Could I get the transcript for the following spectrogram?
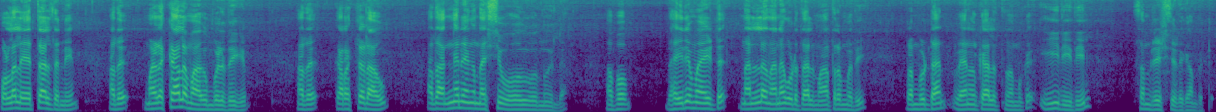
പൊള്ളലേറ്റാൽ തന്നെയും അത് മഴക്കാലമാകുമ്പോഴത്തേക്കും അത് കറക്റ്റഡ് ആവും. അത് അങ്ങനെ അങ്ങ് നശിച്ചു പോകുമൊന്നുമില്ല അപ്പം ധൈര്യമായിട്ട് നല്ല നന കൊടുത്താൽ മാത്രം മതി. റംബുട്ടാൻ വേനൽക്കാലത്ത് നമുക്ക് ഈ രീതിയിൽ സംരക്ഷിച്ചെടുക്കാൻ പറ്റും.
